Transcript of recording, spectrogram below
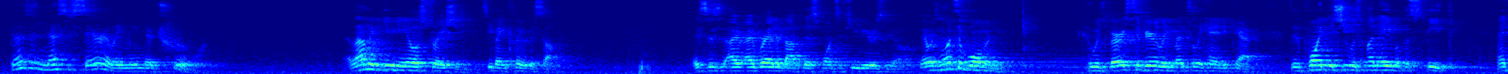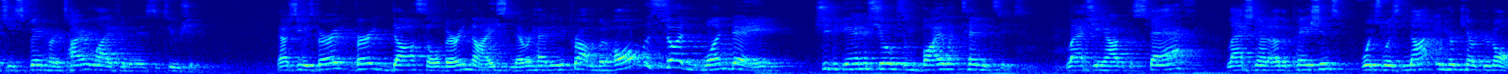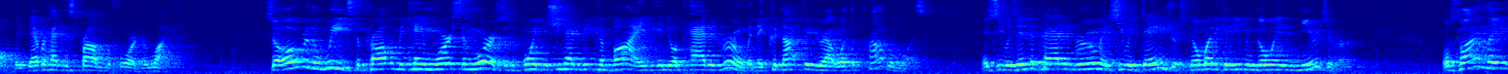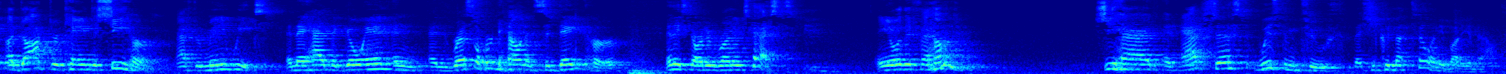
doesn't necessarily mean they're true. Allow me to give you an illustration, see if I can clear this up. This is, I, I read about this once a few years ago. There was once a woman who was very severely mentally handicapped to the point that she was unable to speak, and she spent her entire life in an institution. Now, she was very, very docile, very nice, never had any problem, but all of a sudden, one day, she began to show some violent tendencies, lashing out at the staff, lashing out at other patients, which was not in her character at all. They'd never had this problem before in her life. So over the weeks, the problem became worse and worse to the point that she had to be confined into a padded room, and they could not figure out what the problem was. And she was in the padded room, and she was dangerous. Nobody could even go in near to her. Well, finally, a doctor came to see her after many weeks, and they had to go in and, and wrestle her down and sedate her, and they started running tests. And you know what they found? She had an abscessed wisdom tooth that she could not tell anybody about.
